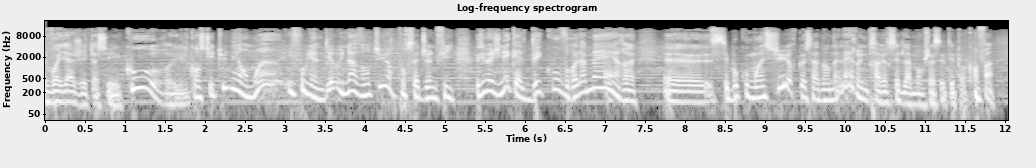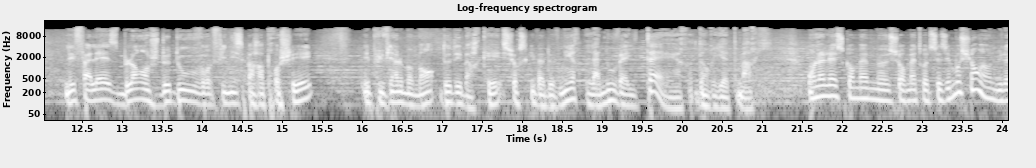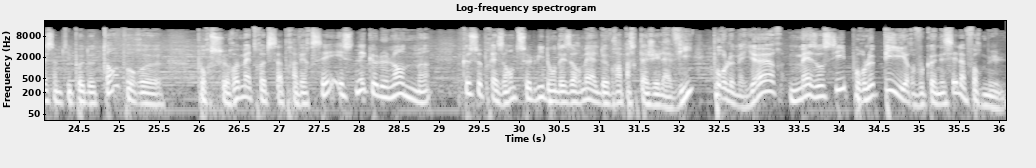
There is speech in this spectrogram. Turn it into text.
Le voyage est assez court, il constitue néanmoins, il faut bien le dire, une aventure pour cette jeune fille. Vous imaginez qu'elle découvre la mer. Euh, c'est beaucoup moins sûr que ça n'en a l'air, une traversée de la Manche à cette époque. Enfin, les falaises blanches de Douvres finissent par approcher. Et puis vient le moment de débarquer sur ce qui va devenir la nouvelle terre d'Henriette Marie. On la laisse quand même se remettre de ses émotions, hein. on lui laisse un petit peu de temps pour, euh, pour se remettre de sa traversée, et ce n'est que le lendemain que se présente celui dont désormais elle devra partager la vie, pour le meilleur, mais aussi pour le pire. Vous connaissez la formule.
